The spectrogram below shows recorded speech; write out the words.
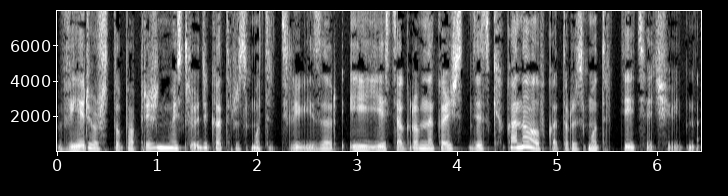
верю, что по-прежнему есть люди, которые смотрят телевизор, и есть огромное количество детских каналов, которые смотрят дети, очевидно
